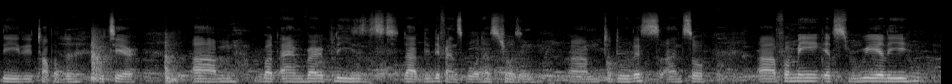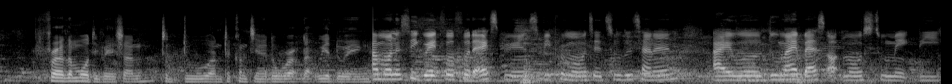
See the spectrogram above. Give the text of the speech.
the, the top of the, the tier. Um, but I'm very pleased that the Defence Board has chosen um, to do this, and so uh, for me, it's really further motivation to do and to continue the work that we're doing. I'm honestly grateful for the experience to be promoted to lieutenant. I will do my best utmost to make the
